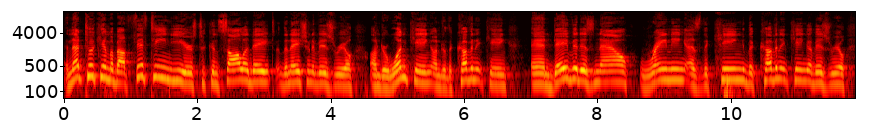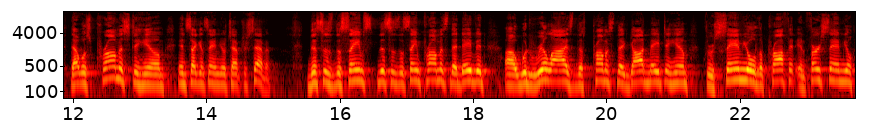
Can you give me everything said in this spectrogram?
And that took him about 15 years to consolidate the nation of Israel under one king, under the covenant king. And David is now reigning as the king, the covenant king of Israel that was promised to him in 2 Samuel chapter 7. This is the same, this is the same promise that David uh, would realize, the promise that God made to him through Samuel the prophet in 1 Samuel.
